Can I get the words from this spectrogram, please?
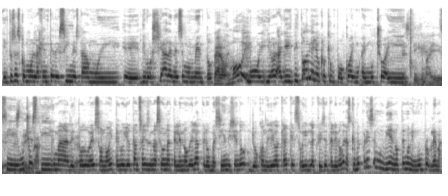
Y entonces como la gente de cine estaba muy eh, divorciada en ese momento. Pero muy. Muy, y, allí- y todavía yo creo que un poco hay, hay mucho ahí... Estigma ahí. Sí, mucho estigma de Claro. todo eso, ¿no? Y tengo yo tantos años de no hacer una telenovela, pero me siguen diciendo yo cuando llego acá que soy la actriz de telenovelas, que me parece muy bien, no tengo ningún problema.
